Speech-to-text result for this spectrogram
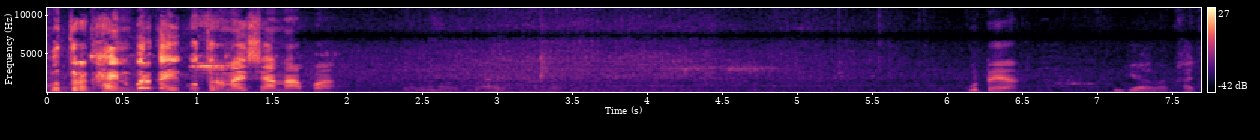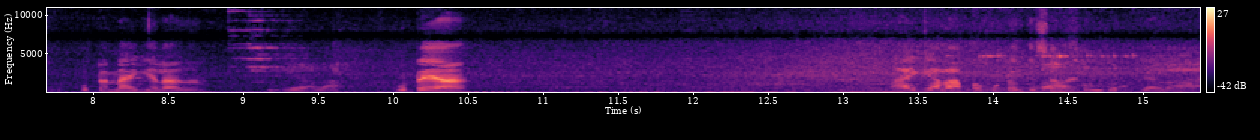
कुत्र खाईन बरं काही कुत्र नाही शान आपा कुठे या? गेला खाली. कुठं नाही गेला अजून? गेला. कुठे या? नाही गेला आपा कुठं दिसत नाही. घासून गुतलेला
